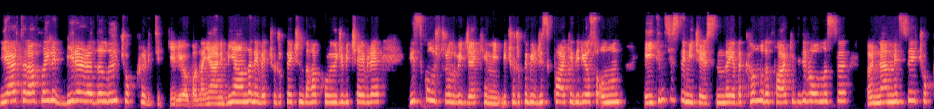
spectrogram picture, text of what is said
diğer taraflarıyla bir aradalığı çok kritik geliyor bana. Yani bir yandan evet çocuklar için daha koruyucu bir çevre, risk oluşturulabilecek hani bir çocukta bir risk fark ediliyorsa onun eğitim sistemi içerisinde ya da kamuda fark edilir olması, önlenmesi çok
